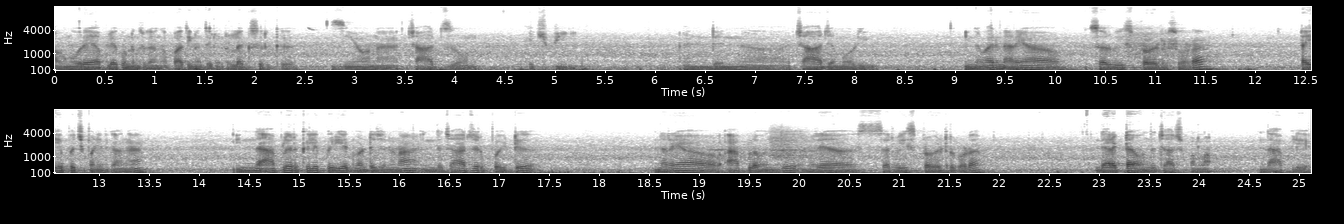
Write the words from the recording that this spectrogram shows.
அவங்க ஒரே ஆப்லேயே கொண்டு வந்திருக்காங்க. பார்த்தீங்கன்னா தெரியும். ரிலாக்ஸ் இருக்குது ஜியோனு charge zone HP and then charge MOD இந்த மாதிரி நிறையா சர்வீஸ் ப்ரொவைடர்ஸோட டைப் வச்சு பண்ணியிருக்காங்க. இந்த ஆப்பில் இருக்கிறதுலே பெரிய அட்வான்டேஜ் என்னென்னா இந்த சார்ஜர் போயிட்டு நிறையா ஆப்பில் வந்து நிறையா சர்வீஸ் ப்ரொவைடர் கூட டைரெக்டாக வந்து சார்ஜ் பண்ணலாம் இந்த ஆப்லேயே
